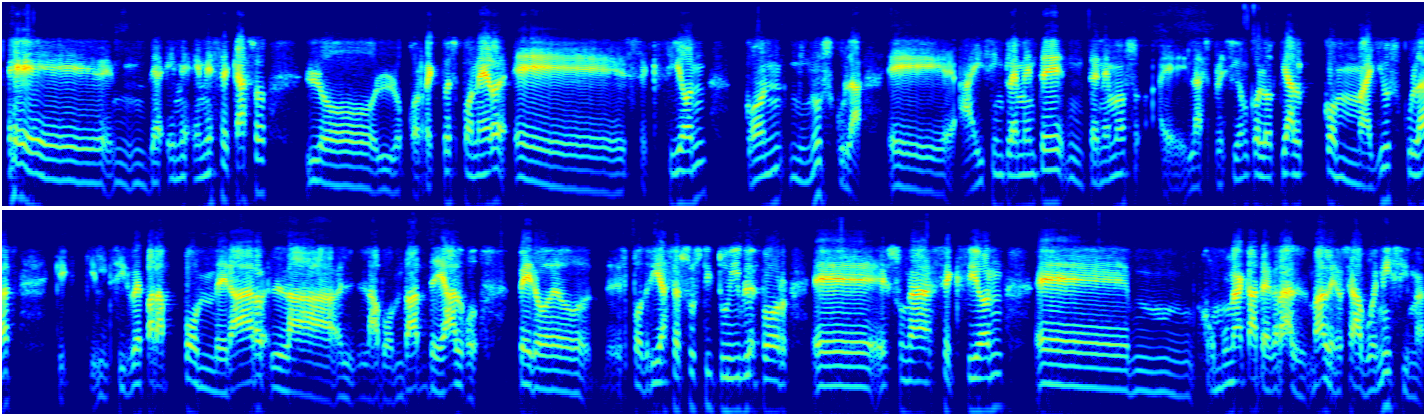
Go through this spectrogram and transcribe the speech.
eh, en, ese caso lo, correcto es poner eh, sección con minúscula. ahí simplemente tenemos la expresión coloquial con mayúsculas que, sirve para ponderar la, la, bondad de algo pero eh, podría ser sustituible por eh, es una sección eh, como una catedral, ¿vale? O sea, buenísima.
